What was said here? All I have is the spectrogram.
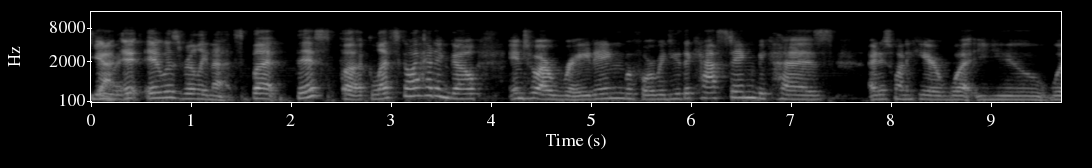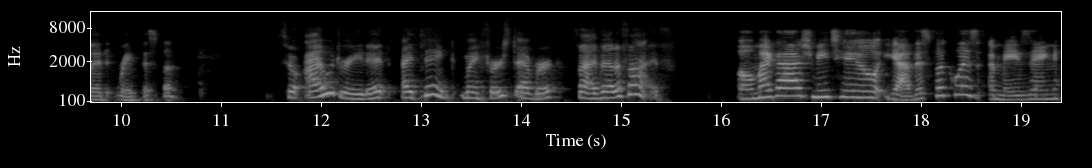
yeah it, it was really nuts. But this book let's go ahead and go into our rating before we do the casting because i just want to hear what you would rate this book. So i would rate it i think my first ever five out of five. Oh my gosh me too. Yeah this book was amazing.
